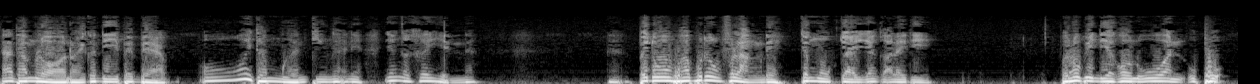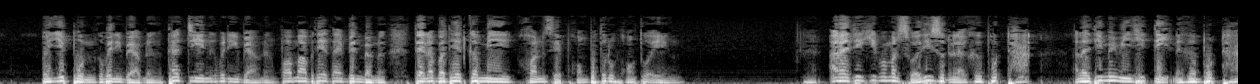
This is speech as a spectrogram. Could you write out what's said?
ถ้าทำหล่อหน่อยก็ดีไปแบบ โอ้ยทำเหมือนจริงนะเนี่ย ยังก็เคยเห็นนะไปดูพระพุทธรูปฝรั่งเดิจมูกใหญ่ยังกับอะไรดีพระรูปอินเดียก็อ้วนอุปุไปญี่ปุ่นก็เป็นอีกแบบหนึ่ง ถ้าจีนก็เป็นอีกแบบหนึ่ง พอมาประเทศไทยเป็นแบบหนึ่ง แต่ละประเทศก็มี concept ของพุทธรูปของตัวเอง อะไรที่คิดว่ามันสวยที่สุดแหละคือพุทธะ อะไรที่ไม่มีทิฏฐินะคือพุทธะ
